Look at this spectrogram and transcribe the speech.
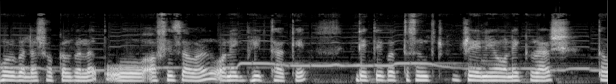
ভোরবেলা, সকালবেলা, তো অফিস আওয়ার অনেক ভিড় থাকে। দেখতেই পারতেছেন ট্রেনে অনেক রাশ তো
